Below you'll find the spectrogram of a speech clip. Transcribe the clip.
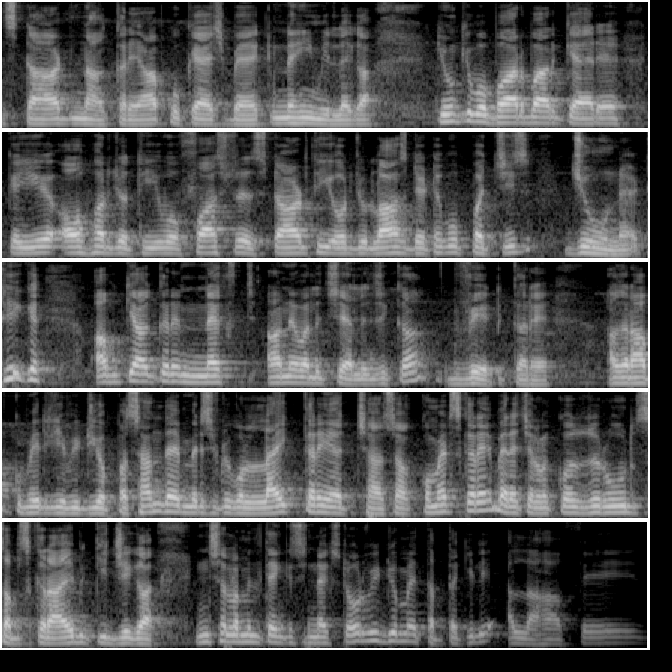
स्टार्ट ना करें। आपको कैश बैक नहीं मिलेगा। क्योंकि वो बार बार कह रहे हैं कि ये ऑफ़र जो थी वो फ़र्स्ट स्टार्ट थी और जो लास्ट डेट है वो पच्चीस जून है। ठीक है? अब क्या करें? नेक्स्ट आने वाले चैलेंज का वेट करें। अगर आपको मेरी ये वीडियो पसंद है, मेरी वीडियो को लाइक करें अच्छा सा कमेंट्स करें, मेरे चैनल को ज़रूर सब्सक्राइब कीजिएगा। इंशाल्लाह मिलते हैं किसी नेक्स्ट और वीडियो में, तब तक के लिए अल्लाह हाफिज़।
